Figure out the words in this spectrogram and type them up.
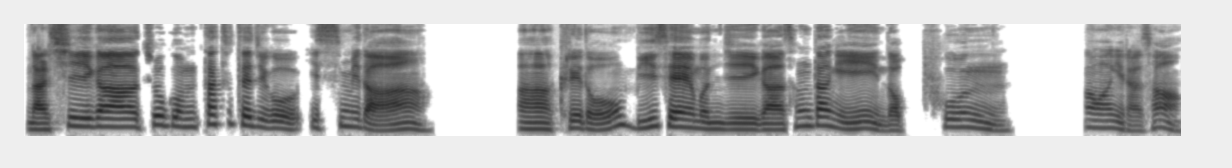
날씨가 조금 따뜻해지고 있습니다. 아, 그래도 미세먼지가 상당히 높은 상황이라서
